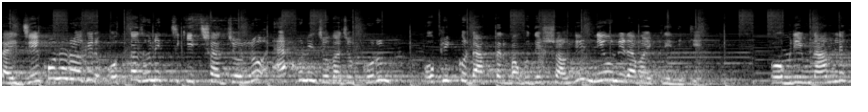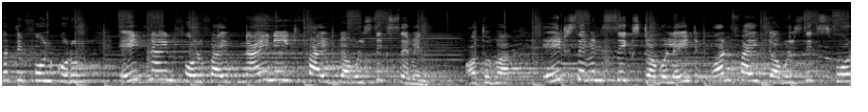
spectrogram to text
তাই যে কোনো রোগের অত্যাধুনিক চিকিৎসার জন্য এখনই যোগাযোগ করুন অভিজ্ঞ ডাক্তারবাবুদের সঙ্গে নিউ নিরাময় ক্লিনিকে। অগ্রিম নাম লেখাতে ফোন করুন eight nine four five nine eight five double six seven অথবা eight seven six double eight one five double six four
